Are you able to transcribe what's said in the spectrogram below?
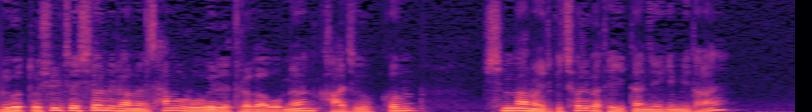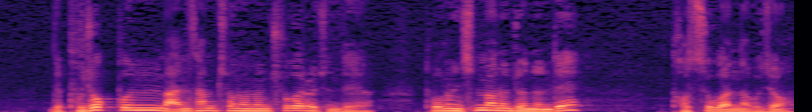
이것도 실제 시험이라면 3월 5일에 들어가 보면 가지급금 10만 원 이렇게 처리가 돼 있다는 얘기입니다. 근데 부족분 13,000원은 추가로 준대요. 돈은 10만 원 줬는데 더 쓰고 왔나 보죠.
